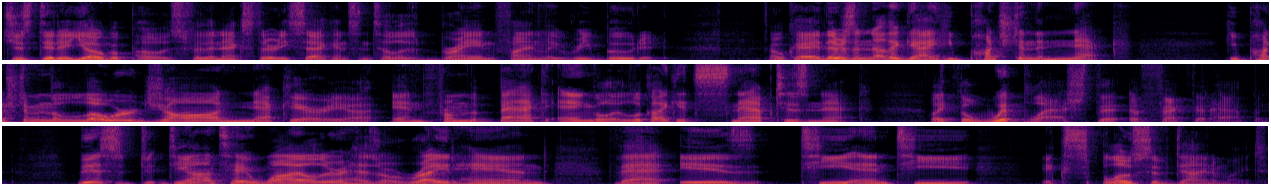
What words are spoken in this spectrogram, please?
just did a yoga pose for the next 30 seconds until his brain finally rebooted. Okay, there's another guy, he punched in the neck. He punched him in the lower jaw neck area, and from the back angle, it looked like it snapped his neck. Like the whiplash that effect that happened. This De- Deontay Wilder has a right hand that is TNT explosive dynamite.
